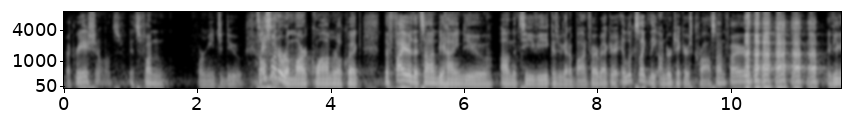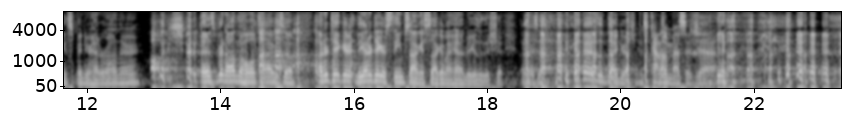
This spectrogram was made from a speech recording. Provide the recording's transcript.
recreational. It's it's fun for me to do. I just also- want to remark, Quam, real quick. The fire that's on behind you on the TV because we got a bonfire back here. It looks like the Undertaker's cross on fire. if you could spin your head around there, Holy shit. it's been on the whole time. So Undertaker, the Undertaker's theme song is stuck in my head because of this shit. Anyways, it's a digression. It's kind of a message, yeah.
